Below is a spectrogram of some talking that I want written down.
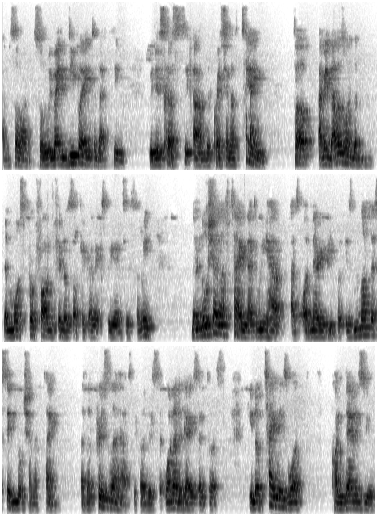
and so on. So we went deeper into that theme. We discussed um, the question of time. For, I mean, that was one of the, the most profound philosophical experiences for me. The notion of time that we have as ordinary people is not the same notion of time that a prisoner has, because one of the guys said to us, you know, time is what condemns you,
